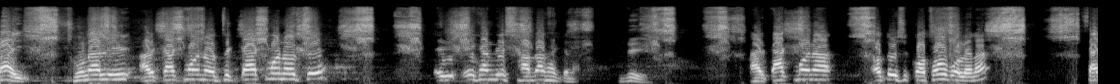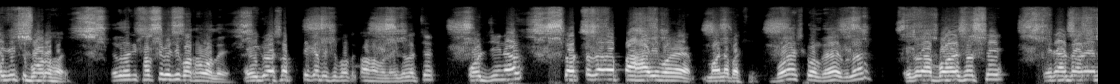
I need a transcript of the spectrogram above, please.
ভাই সোনালী আর কাক হচ্ছে কাক হচ্ছে এখান দিয়ে সাদা থাকে না। জি। আর কাক ময়না অত বেশি কথাও বলে না। সাইজ একটু বড় হয়। এগুলো কি সবচেয়ে বেশি কথা বলে? এইগুলো সব থেকে বেশি কথা বলে। এগুলো হচ্ছে অরিজিনাল চট্টগ্রামের পাহাড়ি ময়না ময়না পাখি। বয়স কম ভাই এগুলো এগুলা বয়স হচ্ছে এটা ধরেন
